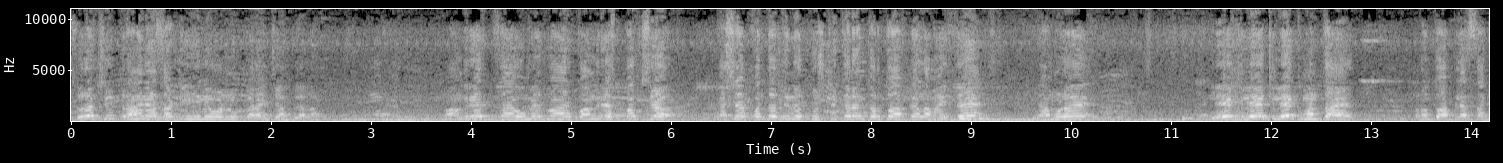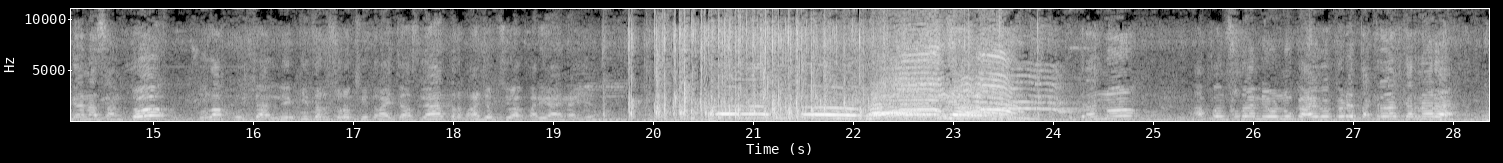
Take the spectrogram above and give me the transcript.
सुरक्षित राहण्यासाठी ही निवडणूक करायची आपल्याला. काँग्रेसचा उमेदवार काँग्रेस पक्ष कशा पद्धतीने तुष्टीकरण करतो आपल्याला माहिती आहे. त्यामुळे लेख लेख लेख म्हणतायत. परंतु आपल्या सगळ्यांना सांगतो सोलापूरच्या लेखी जर सुरक्षित राहायच्या असल्या तर भाजपशिवाय पर्याय नाहीये. मित्रांनो आपण सुद्धा निवडणूक आयोगाकडे तक्रार करणार आहे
